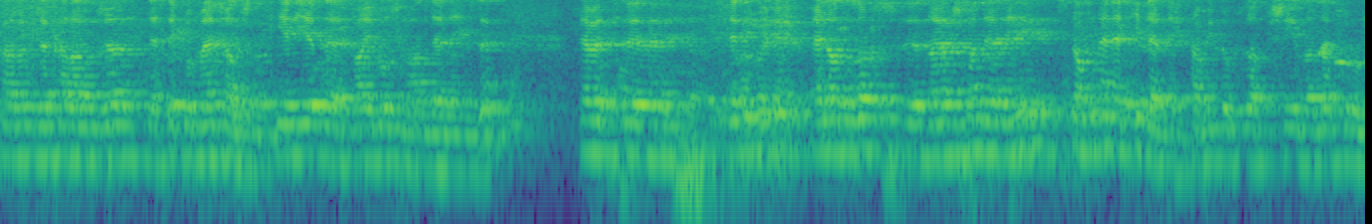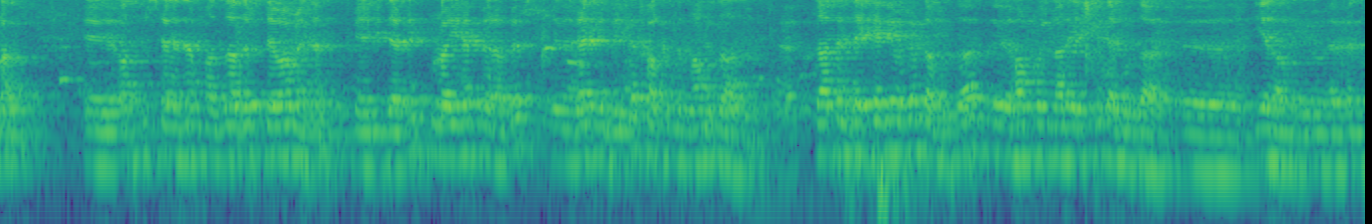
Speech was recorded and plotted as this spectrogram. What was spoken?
kararınca kararınca destek olmaya çalıştık. Yeni yerde hayırlı olsun Ağın Derneğimize. Evet, e, dediğim gibi Elazığlar e, Dayanışma Derneği İslam'ın en eski derneği. Tabii 1960'lı yıllarda kurulan, e, 60 seneden fazladır devam eden bir dernek. Burayı hep beraber e, el birliğiyle kalkındırmamız lazım. Zaten Zekeriya Hocam da burada, e, halk oyunları ekibi de burada e, yer alıyor. Efendim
